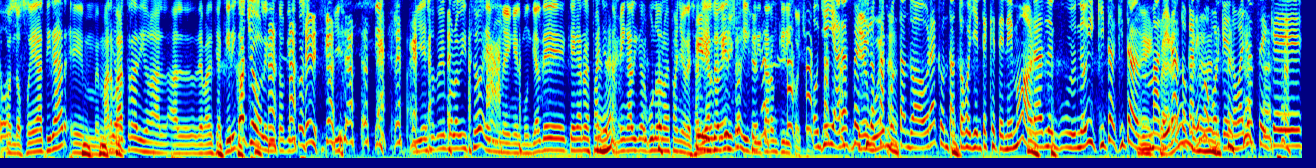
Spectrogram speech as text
cuando fue a tirar, eh, Mar Bartra dijo al, al de Valencia, Quiricocho, le gritó Quiricocho. Y, y eso también por lo visto en, en el mundial de que ganó España también alguien, alguno de los españoles sabía algo de eso y gritaron Quiricocho. Oye, y ahora ver Qué si lo estás bueno. contando ahora con tantos oyentes que tenemos. Ahora le- no, y quita, quita Eh, madera, claro. tocaremos, porque no vaya a ser que.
